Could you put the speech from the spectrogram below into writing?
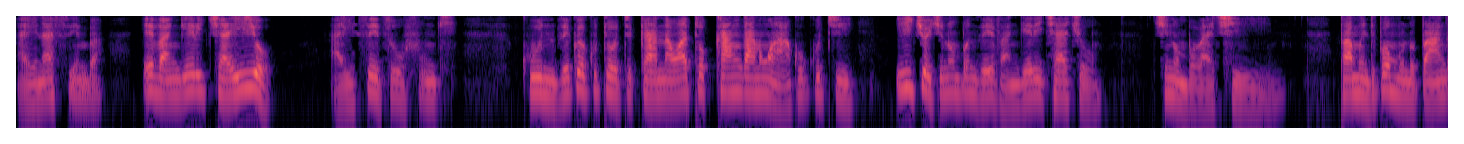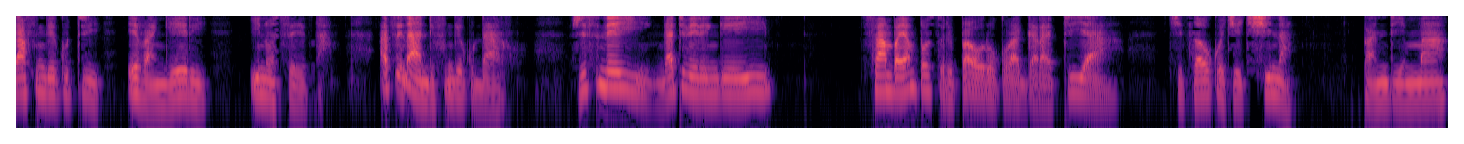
haina simba. Evhangeri chaiyo haisetsi ufungi. Kunze kwekutoti kana watokanganwa hako kuti icho chinombonzi evhangeri chacho chinombova chii. Pamwe ndipo munhu paangafunge kuti evhangeri inosetsa. Asi ine handifunge kudaro. Zvisinei ngativerengei tsamba yamupostori pauro kuvagaratiya chitsauko chechina pandima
